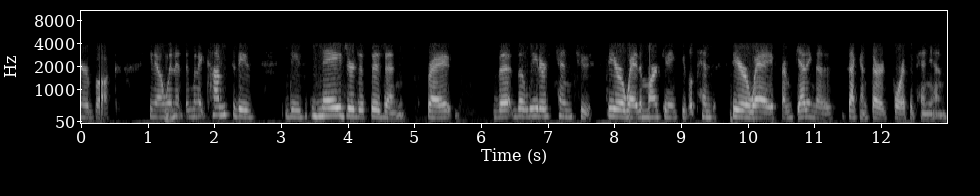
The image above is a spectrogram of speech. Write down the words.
your book? You know, when mm-hmm. it when it comes to these these major decisions, right? The the leaders tend to steer away. The marketing people tend to steer away from getting those second, third, fourth opinions,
